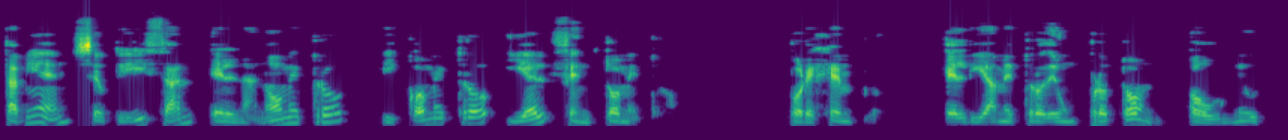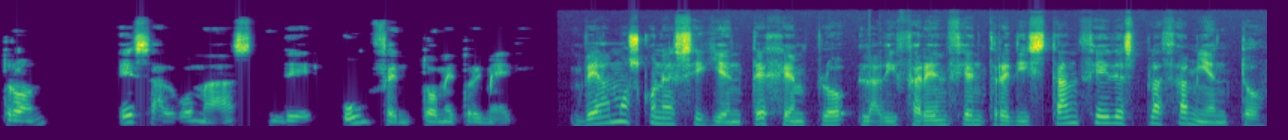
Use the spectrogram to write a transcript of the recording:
También se utilizan el nanómetro picómetro y el fentómetro. Por ejemplo, el diámetro de un protón o un neutrón es algo más de un fentómetro y medio. Veamos con el siguiente ejemplo la diferencia entre distancia y desplazamiento.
